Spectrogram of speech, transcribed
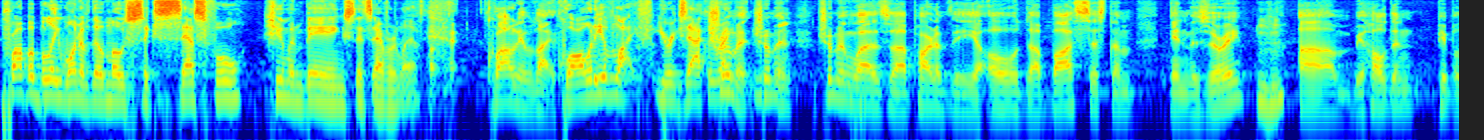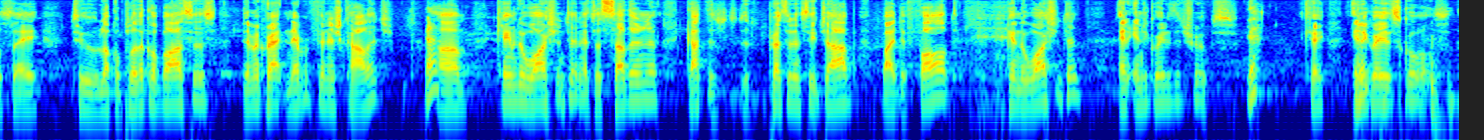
probably one of the most successful human beings that's ever lived. Quality of life. Quality of life. You're exactly Truman, right. Truman, Truman was uh, part of the uh, old uh, boss system in Missouri, Mm-hmm. um, beholden, people say, to local political bosses. Democrat, never finished college. Yeah. Um, came to Washington as a Southerner, got the, the presidency job by default, came to Washington and integrated the troops. Yeah. Okay, integrated schools.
